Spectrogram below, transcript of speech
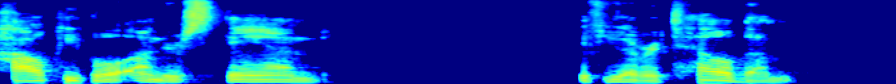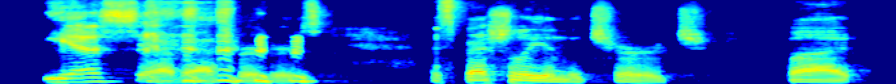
how people understand if you ever tell them Yes. have Asperger's, especially in the church, but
